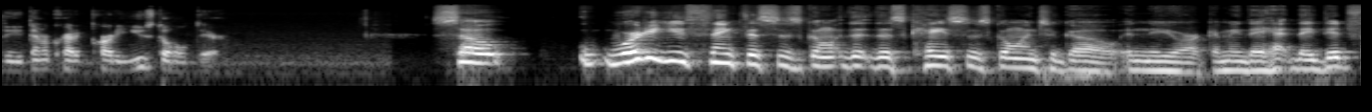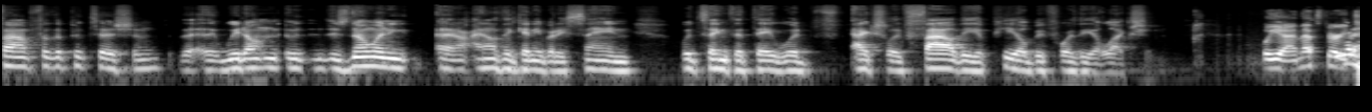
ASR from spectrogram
the Democratic Party used to hold dear. So, where do you think this is going? Th- this case is going to go in New York? I mean, they had they did file for the petition. We don't. There's no one. I don't think anybody sane would think that they would actually file the appeal before the election. Well, yeah, and that's very. What,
